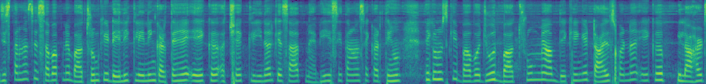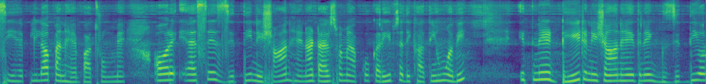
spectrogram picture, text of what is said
जिस तरह से सब अपने बाथरूम की डेली क्लीनिंग करते हैं, एक अच्छे क्लीनर के साथ मैं भी इसी तरह से करती हूँ। लेकिन उसके बावजूद बाथरूम में आप देखेंगे टाइल्स पर ना एक पिलाहट सी है, पीलापन है बाथरूम में। और ऐसे ज़िद्दी निशान है ना टाइल्स पर मैं आपको करीब से दिखाती हूँ अभी। इतने ढीठ निशान हैं, इतने ज़िद्दी और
